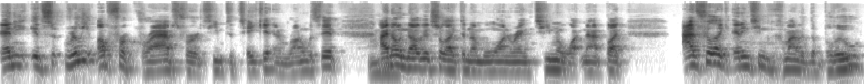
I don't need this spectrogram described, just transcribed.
any it's really up for grabs for a team to take it and run with it. Mm-hmm. I know Nuggets are like the number one ranked team or whatnot, but I feel like any team can come out of the blue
